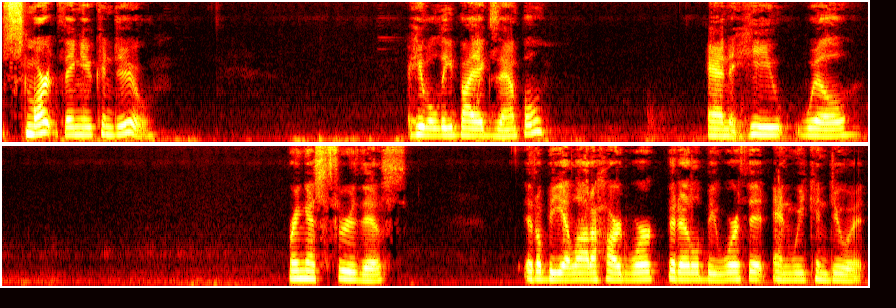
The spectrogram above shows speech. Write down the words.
smart thing you can do. He will lead by example, and he will bring us through this. It'll be a lot of hard work, but it'll be worth it, and we can do it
